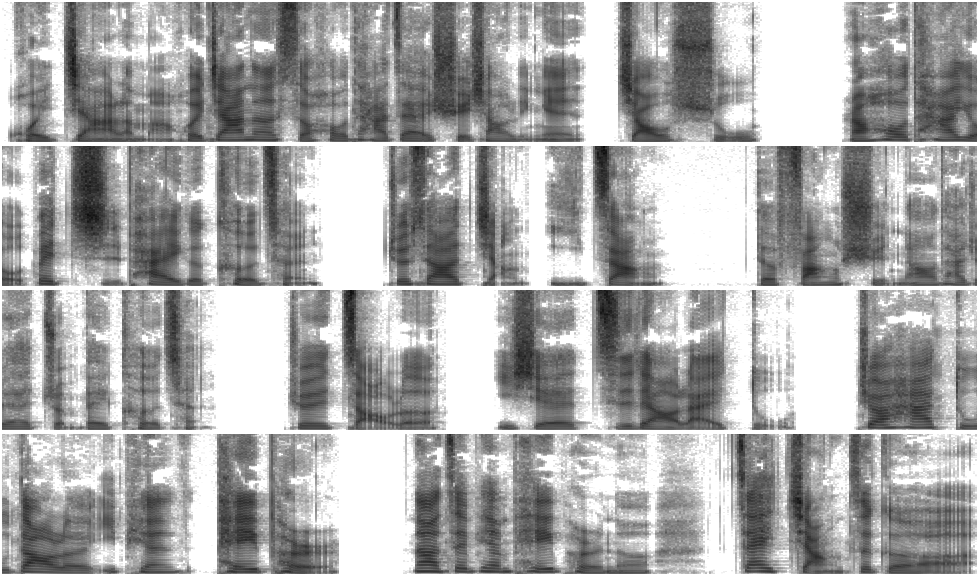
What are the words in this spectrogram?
回家了嘛。回家那时候，他在学校里面教书，然后他有被指派一个课程，就是要讲仪仗的 function，然后他就在准备课程，就会找了。一些资料来读，就他读到了一篇 paper，那这篇 paper 呢，在讲这个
